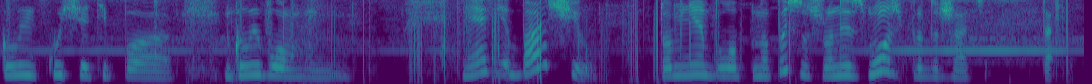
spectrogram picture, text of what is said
коли куча, типа, коли волни. Ну, як я бачив, то мені було написано, що вони зможуть продержатися. Так.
